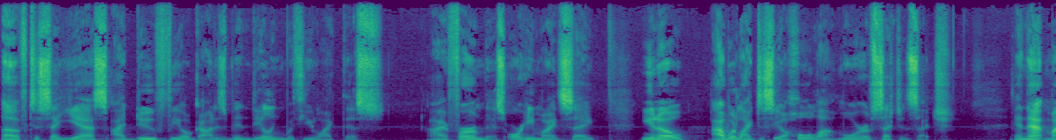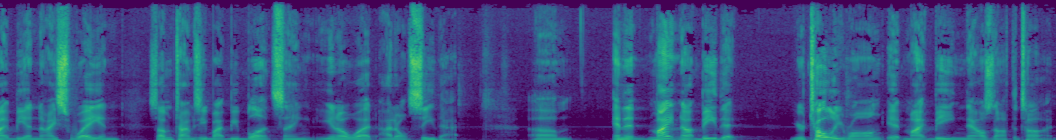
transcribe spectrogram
of to say, Yes, I do feel God has been dealing with you like this. I affirm this. Or he might say, You know, I would like to see a whole lot more of such and such. And that might be a nice way. And sometimes he might be blunt, saying, you know what, I don't see that. Um, and it might not be that you're totally wrong. It might be now's not the time.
